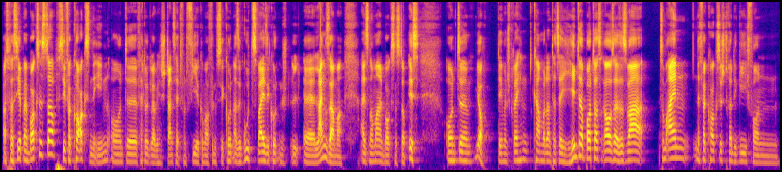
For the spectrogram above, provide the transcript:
Was passiert beim Boxenstopp? Sie verkorksen ihn und äh, Vettel, glaube ich, eine Standzeit von 4,5 Sekunden, also gut zwei Sekunden äh, langsamer als normalen Boxenstopp ist. Und äh, ja, dementsprechend kam man dann tatsächlich hinter Bottas raus. Also es war zum einen eine verkorkste Strategie von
